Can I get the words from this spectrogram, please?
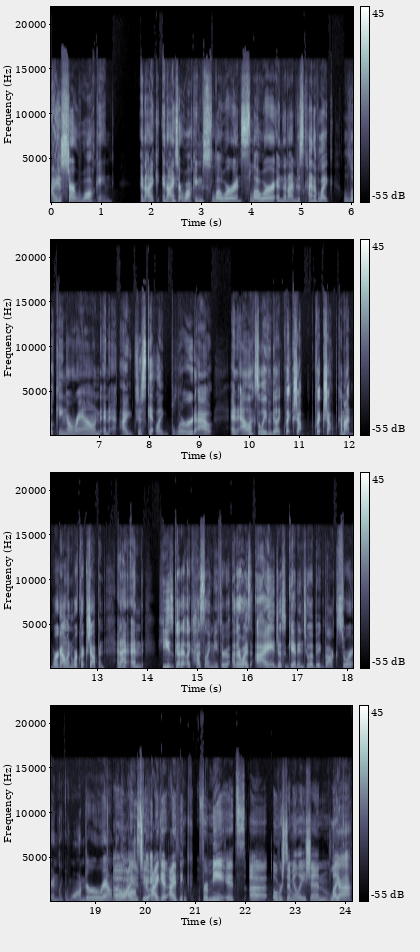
I just start walking, and I and I start walking slower and slower, and then I'm just kind of like looking around, and I just get like blurred out. And Alex will even be like, "Quick shop, quick shop, come on, we're going, we're quick shopping," and I and he's good at like hustling me through. Otherwise, I just get into a big box store and like wander around. Like oh, I do too. I get I think for me it's uh overstimulation. Like Yeah.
